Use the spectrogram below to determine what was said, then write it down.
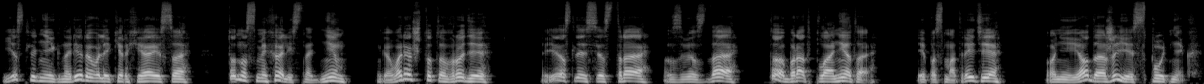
если не игнорировали Кирхиайса, то насмехались над ним, говоря что-то вроде «Если сестра – звезда, то брат – планета, и посмотрите, у неё даже есть спутник».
